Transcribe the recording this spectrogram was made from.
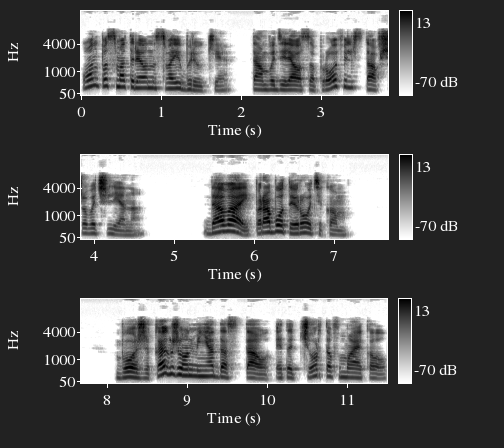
Он посмотрел на свои брюки. Там выделялся профиль вставшего члена. Давай, поработай ротиком. Боже, как же он меня достал, этот чертов Майкл!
